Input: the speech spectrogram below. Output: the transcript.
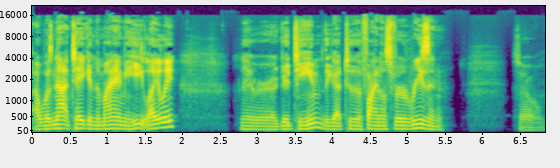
I was not taking the Miami Heat lightly. They were a good team. They got to the finals for a reason. So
